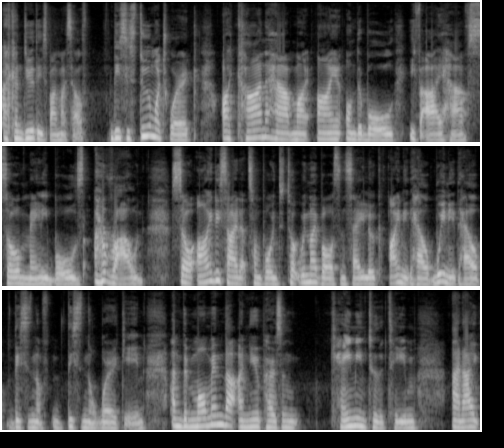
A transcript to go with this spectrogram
I can do this by myself. This is too much work. I can't have my eye on the ball if I have so many balls around. So I decided at some point to talk with my boss and say, look, I need help. We need help. This is not, this is not working. And the moment that a new person came into the team and I,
